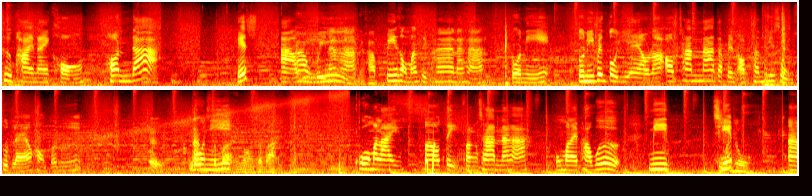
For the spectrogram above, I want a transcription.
คือภายในของ Honda HRV นะคะนะครับ ปี 2015 นะคะ ตัวนี้ตัวนี้เป็นตัว EL นะ ออปชันน่าจะเป็นออปชันที่สูงสุดแล้วของตัวนี้ เออตัวนี้นอนสบายพวงมาลัยมัลติฟัง c t ชันนะคะพวงมาลัยพาวเวอร์มีชิปถูก อ่า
